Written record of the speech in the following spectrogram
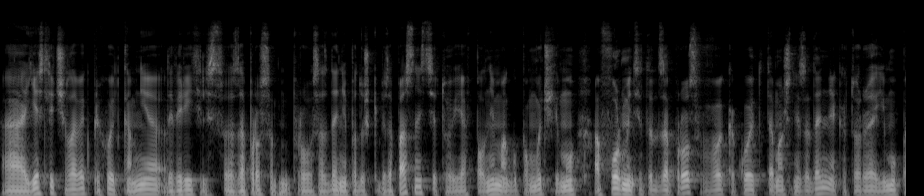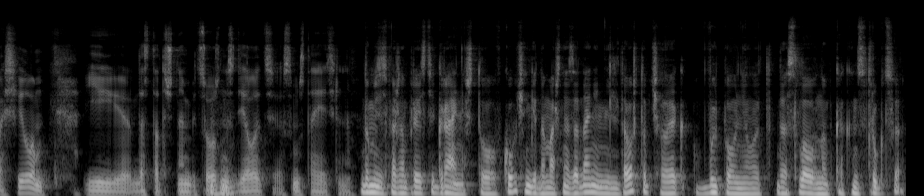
А если человек приходит ко мне, доверитель с запросом про создание подушки безопасности, то я вполне могу помочь ему оформить этот запрос в какое-то домашнее задание, которое ему по силам и достаточно амбициозно mm-hmm. сделать самостоятельно. Думаю, здесь важно провести грань, что в коучинге домашнее задание не для того, чтобы человек выполнил это дословно как инструкцию,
